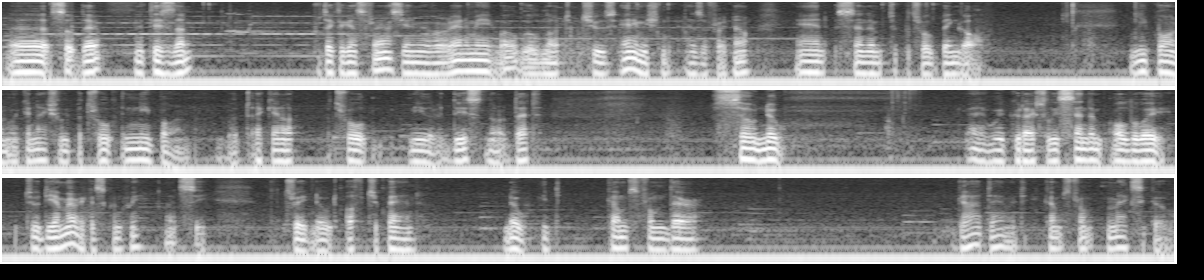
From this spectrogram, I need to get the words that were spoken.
Uh, so there, it is done protect against France, the enemy of our enemy. Well, we'll not choose any mission as of right now and send them to patrol Bengal. Nippon, we can actually patrol Nippon, but I cannot patrol neither this nor that So no. Uh, we could actually send them all the way to the Americas, couldn't we? Let's see. Trade note of Japan. No, it comes from there. God damn it, it comes from Mexico.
